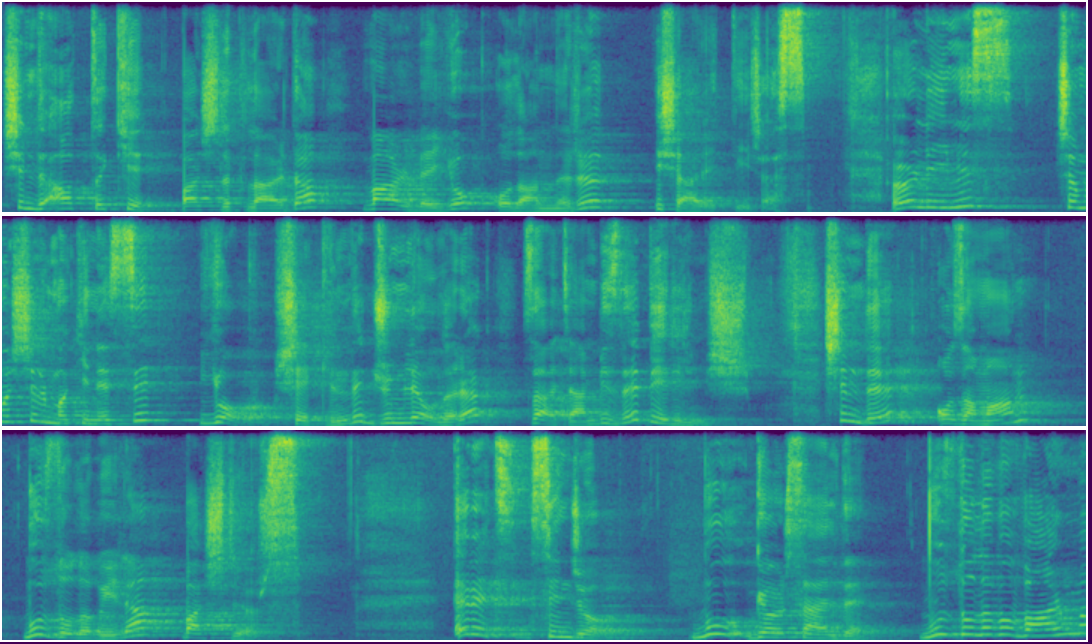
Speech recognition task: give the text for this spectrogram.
Şimdi alttaki başlıklarda var ve yok olanları işaretleyeceğiz. Örneğimiz çamaşır makinesi yok şeklinde cümle olarak zaten bize verilmiş. Şimdi o zaman buzdolabıyla başlıyoruz. Evet Sinco, bu görselde buzdolabı var mı?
